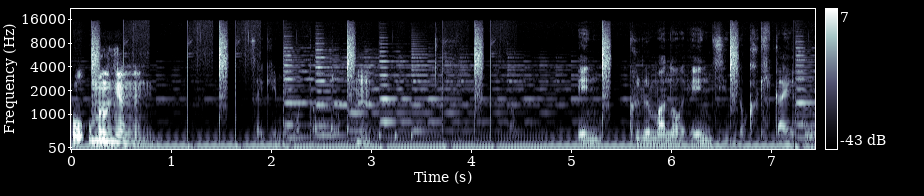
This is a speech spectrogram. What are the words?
お、お前何何最近メモったこと。うん。エン車のエンジンの書き換え方法。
